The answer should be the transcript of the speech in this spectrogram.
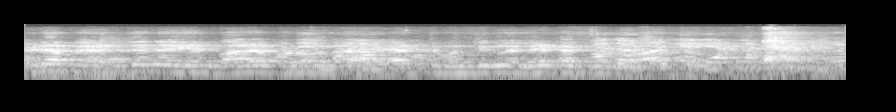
ಬಿಡಪ್ಪ ಎರಡು ಜನ ಏನ್ ಬಾರೆ ಕೊಡೋ ಅಂತ ಎರಡು ಒಂದ್ ತಿಂಗಳು ಲೇಟ್ ಆಗ್ತದೆ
